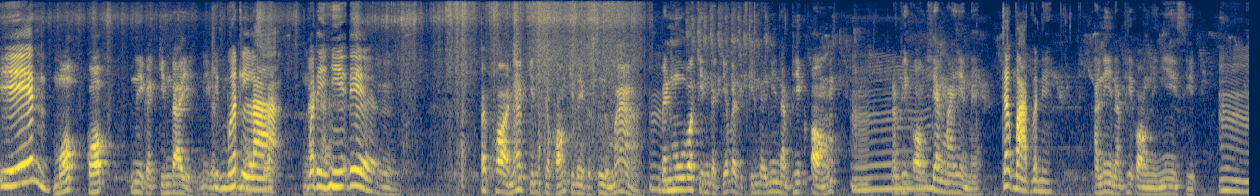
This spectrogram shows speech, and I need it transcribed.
กินหมกกบ นี่ก็กินได้ นี่กินเมืดละบ่ได้หิเด้เออไป พอเนี่ยกินเจ้าของกินได้ก็ซื้อมาอืม เป็นหมูว่ากินกับเจี๊ยบว่าจะกินได้นี่น้ำพริกอ่องอืมน้ำพริกอ่องเชียงใหม่เห็นไหมจักบาทวันนี้ อันนี้น้ำพริกอ่องนี่ยี่สิบอืม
